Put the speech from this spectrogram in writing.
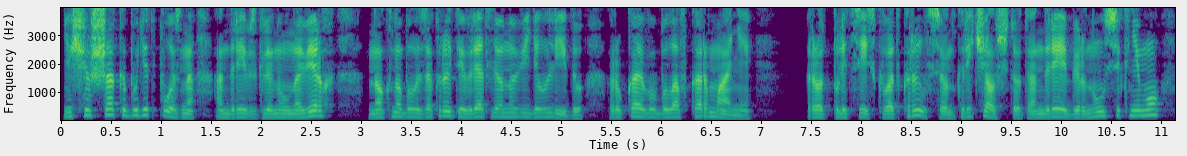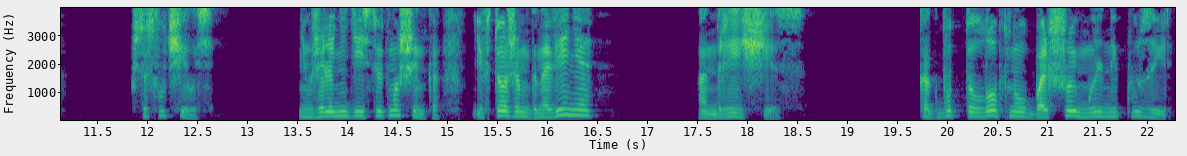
«Еще шаг, и будет поздно», — Андрей взглянул наверх, но окно было закрыто, и вряд ли он увидел Лиду. Рука его была в кармане. Рот полицейского открылся, он кричал что-то. Андрей обернулся к нему. Что случилось? Неужели не действует машинка? И в то же мгновение Андрей исчез. Как будто лопнул большой мыльный пузырь.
